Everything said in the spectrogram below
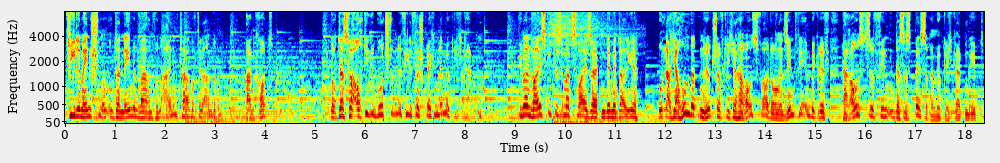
Viele Menschen und Unternehmen waren von einem Tag auf den anderen bankrott. Doch das war auch die Geburtsstunde vielversprechender Möglichkeiten. Wie man weiß, gibt es immer zwei Seiten der Medaille. Und nach Jahrhunderten wirtschaftlicher Herausforderungen sind wir im Begriff herauszufinden, dass es bessere Möglichkeiten gibt.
